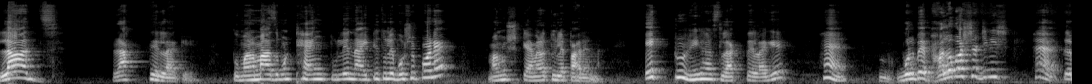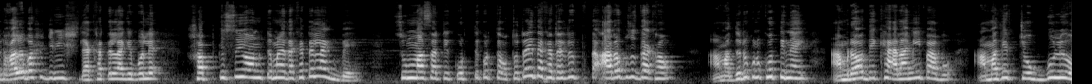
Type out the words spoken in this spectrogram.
লাজ রাখতে লাগে। তোমার মা যেমন ঠ্যাং তুলে, নাইটি তুলে বসে পড়ে, মানুষ ক্যামেরা তুলে পারে না। একটু রিহাজ লাগতে লাগে হ্যাঁ? বলবে ভালোবাসার জিনিস হ্যাঁ? তাহলে ভালোবাসার জিনিস দেখাতে লাগে বলে সব কিছুই অন ক্যামেরা দেখাতে লাগবে? চুম্মাচাটি করতে করতে অতটাই দেখা তো আরও কিছু দেখাও। আমাদেরও কোনো ক্ষতি নাই, আমরাও দেখে আরামই পাবো। আমাদের চোখগুলিও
